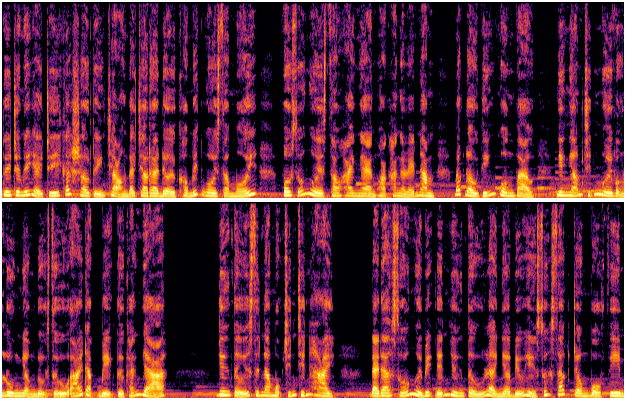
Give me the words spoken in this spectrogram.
Tuy trong giới giải trí, các show tuyển chọn đã cho ra đời không ít ngôi sao mới, vô số người sau 2000 hoặc 2005 bắt đầu tiến quân vào, nhưng nhóm 90 vẫn luôn nhận được sự ưu ái đặc biệt từ khán giả. Dương Tử sinh năm 1992. Đại đa số người biết đến Dương Tử là nhờ biểu hiện xuất sắc trong bộ phim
